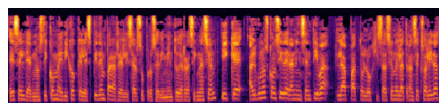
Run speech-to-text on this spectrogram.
es el diagnóstico médico que les piden para realizar su procedimiento de reasignación y que algunos consideran incentiva la patologización de la transexualidad.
